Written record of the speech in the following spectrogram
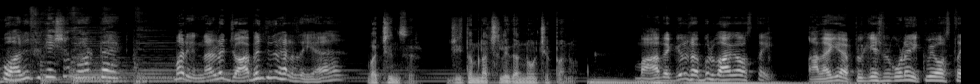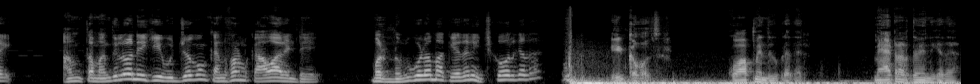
క్వాలిఫికేషన్ నాట్ బ్యాడ్ మరి ఇన్నాళ్ళు జాబ్ ఎందుకు రాలేదయ్యా? వచ్చింది సార్. జీతం నచ్చలేదని నో చెప్పాను. మా దగ్గర డబ్బులు బాగా వస్తాయి. అలాగే అప్లికేషన్ కూడా ఎక్కువే వస్తాయి. అంతమందిలో నీకు ఈ ఉద్యోగం కన్ఫర్మ్ కావాలంటే మరి నువ్వు కూడా మాకు ఏదైనా ఇచ్చుకోవాలి కదా? ఏం కావాలి సార్? కోపం ఎందుకు బ్రదర్? మ్యాటర్ అర్థమైంది కదా.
